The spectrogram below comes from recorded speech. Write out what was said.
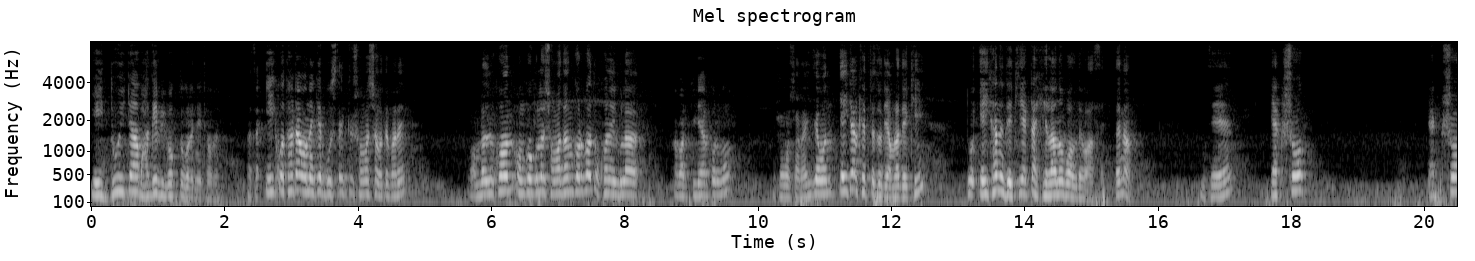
এই দুইটা ভাগে বিভক্ত করে নিতে হবে। আচ্ছা এই কথাটা অনেকের বুঝতে একটু সমস্যা হতে পারে। আমরা যখন অঙ্কগুলো সমাধান করব, তখন এইগুলা আবার ক্লিয়ার করব। সমস্যা নাই। যেমন এইটার ক্ষেত্রে যদি আমরা দেখি, তো এইখানে দেখি একটা হেলানো বল দেওয়া আছে, তাই না? যে একশো একশো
